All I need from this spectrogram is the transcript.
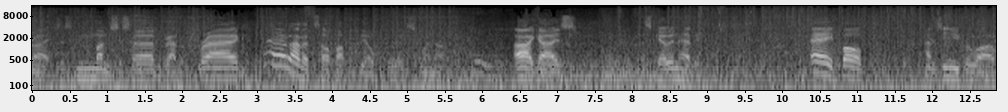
Right, just munch this herb, grab a frag. Eh, we'll have a top up of the old bullets, why not? Alright, guys. Let's go in heavy. Hey, Bob. Haven't seen you for a while.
